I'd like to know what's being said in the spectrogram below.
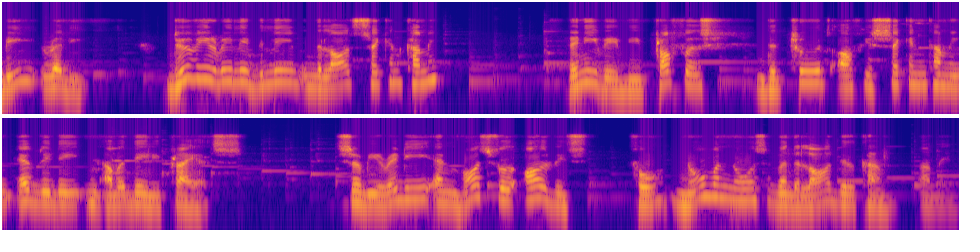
Be ready. Do we really believe in the Lord's second coming? Anyway, we profess the truth of His second coming every day in our daily prayers. So be ready and watchful always, for no one knows when the Lord will come. Amen.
